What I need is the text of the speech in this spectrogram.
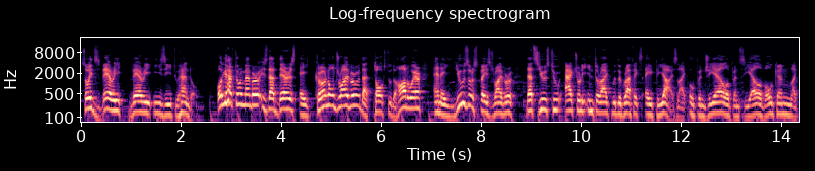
so it's very, very easy to handle. All you have to remember is that there's a kernel driver that talks to the hardware and a user space driver that's used to actually interact with the graphics APIs like OpenGL, OpenCL, Vulkan, like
